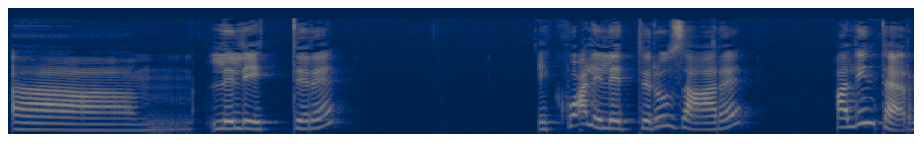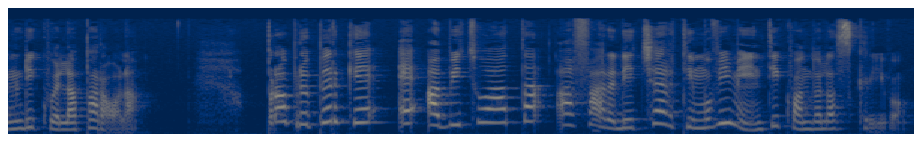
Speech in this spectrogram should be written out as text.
uh, le lettere e quali lettere usare all'interno di quella parola, proprio perché è abituata a fare dei certi movimenti quando la scrivo.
